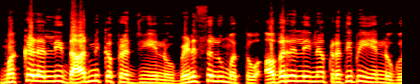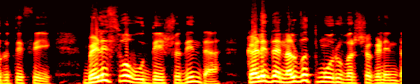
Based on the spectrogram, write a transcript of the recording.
ಮಕ್ಕಳಲ್ಲಿ ಧಾರ್ಮಿಕ ಪ್ರಜ್ಞೆಯನ್ನು ಬೆಳೆಸಲು ಮತ್ತು ಅವರಲ್ಲಿನ ಪ್ರತಿಭೆಯನ್ನು ಗುರುತಿಸಿ ಬೆಳೆಸುವ ಉದ್ದೇಶದಿಂದ ಕಳೆದ ನಲವತ್ಮೂರು ವರ್ಷಗಳಿಂದ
